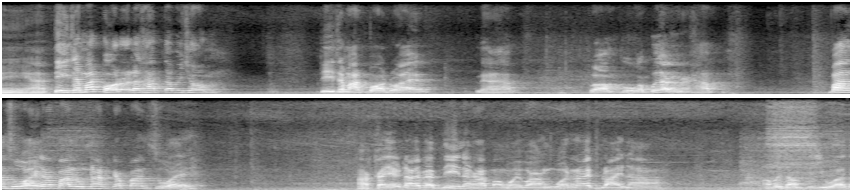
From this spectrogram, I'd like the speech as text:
นี่ฮะตีสมาร์ทบอร์ดไว้แล้วครับท่านผู้ชม ตีสมาร์ทบอร์ดไว้นะครับพร้อมปลูกกระเบื้องนะครับ บ้านสวยครับบ้านลุงนัดกับบ้านสวย ใครอยากได้แบบนี้นะครับ เอาไว้วางหัวไร่ปลายนา เอาไปทำที่อยู่อา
